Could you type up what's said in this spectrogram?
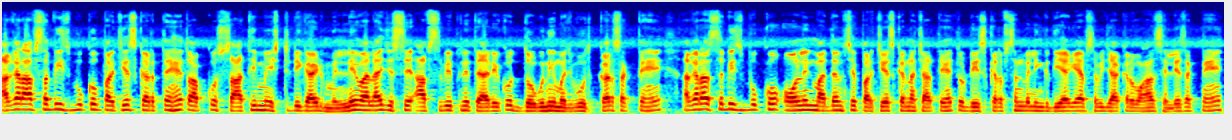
अगर आप सभी इस बुक को परचेस करते हैं तो आपको साथ ही में स्टडी गाइड मिलने वाला है, जिससे आप सभी अपनी तैयारी को दोगुनी मज़बूत कर सकते हैं। अगर आप सभी इस बुक को ऑनलाइन माध्यम से परचेस करना चाहते हैं तो डिस्क्रिप्शन में लिंक दिया गया आप सभी जाकर वहाँ से ले सकते हैं।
